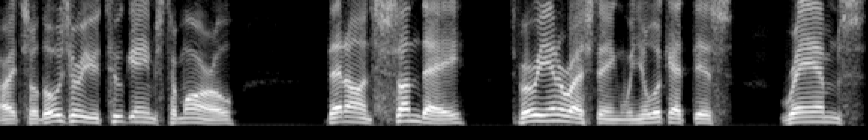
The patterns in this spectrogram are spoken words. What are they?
All right, so those are your two games tomorrow. Then on Sunday, it's very interesting when you look at this Rams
